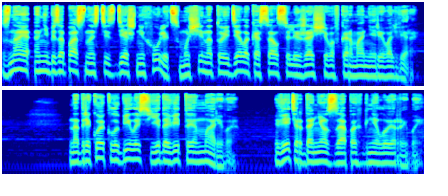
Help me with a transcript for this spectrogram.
Зная о небезопасности здешних улиц, мужчина то и дело касался лежащего в кармане револьвера. Над рекой клубилась ядовитая марево. Ветер донес запах гнилой рыбы.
